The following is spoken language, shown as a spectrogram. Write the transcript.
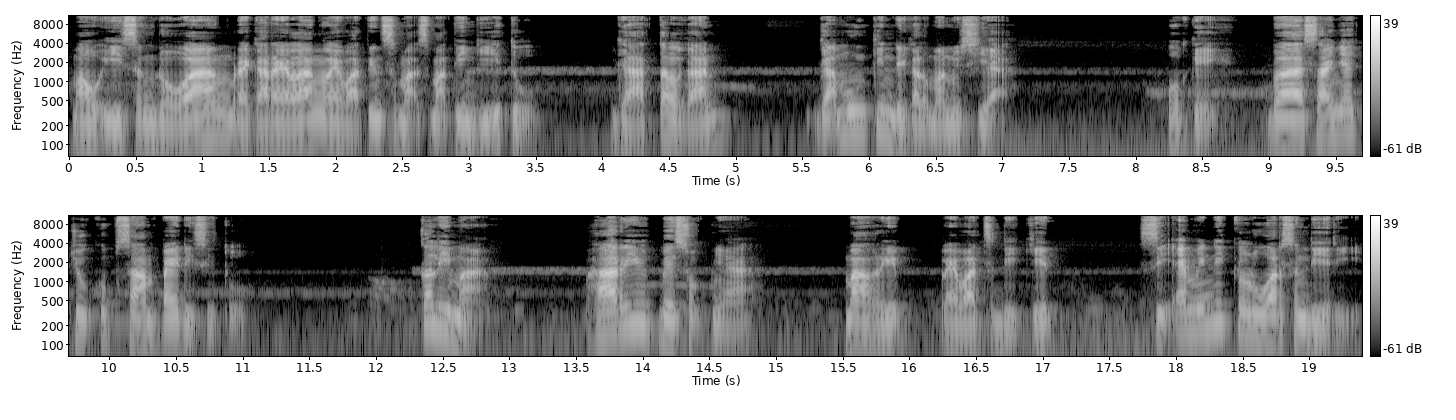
mau iseng doang mereka rela ngelewatin semak-semak tinggi itu. Gatel kan? Gak mungkin deh kalau manusia. Oke, bahasanya cukup sampai di situ. Kelima, hari besoknya, maghrib lewat sedikit, si M ini keluar sendiri.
